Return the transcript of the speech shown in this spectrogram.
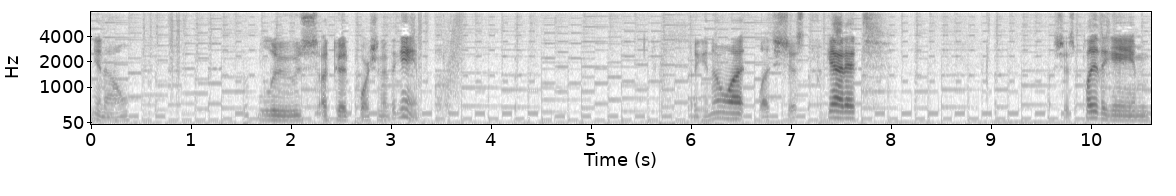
you know, lose a good portion of the game. You know what? Let's just forget it. Let's just play the game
